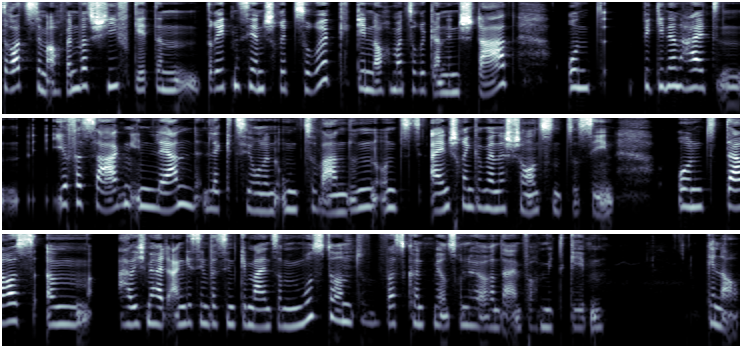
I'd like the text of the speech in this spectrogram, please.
trotzdem, auch wenn was schief geht, dann treten sie einen Schritt zurück, gehen nochmal zurück an den Start und beginnen halt ihr Versagen in Lernlektionen umzuwandeln und Einschränkungen als Chancen zu sehen. Und daraus ähm, habe ich mir halt angesehen, was sind gemeinsame Muster und was könnten wir unseren Hörern da einfach mitgeben. Genau.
